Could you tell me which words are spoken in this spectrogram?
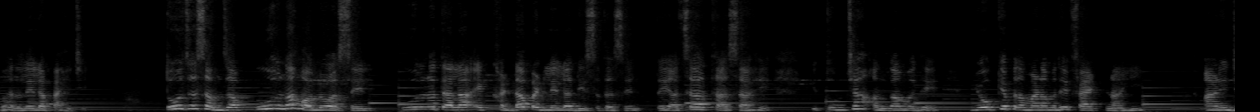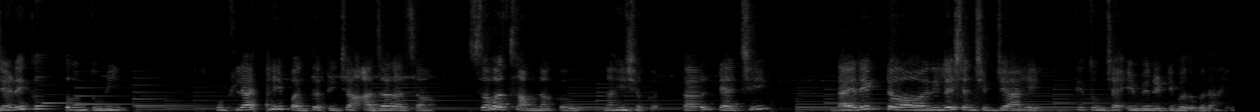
भरलेला पाहिजे. तो जर समजा पूर्ण हॉलो असेल पूर्ण त्याला एक खड्डा पडलेला दिसत असेल तर याचा अर्थ असा आहे की तुमच्या अंगामध्ये योग्य प्रमाणामध्ये फॅट नाही आणि जेणेकरून तुम्ही कुठल्याही पद्धतीच्या आजाराचा सहज सामना करू नाही शकत. कारण त्याची डायरेक्ट रिलेशनशिप जी आहे ती तुमच्या इम्युनिटी बरोबर आहे.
